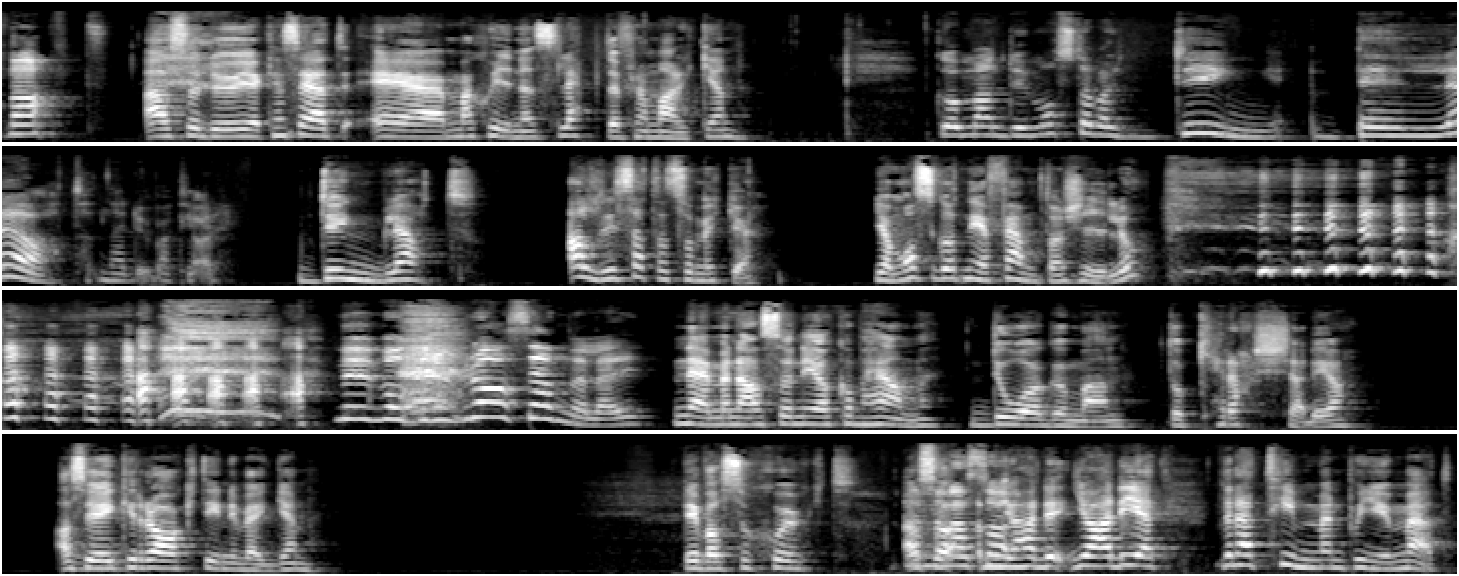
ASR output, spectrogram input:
snabbt. Alltså du, jag kan säga att eh, maskinen släppte från marken. Gumman, du måste ha varit dyngblöt när du var klar. Dyngblöt. Aldrig svettats så mycket. Jag måste gått ner 15 kilo. Men mådde du bra sen eller? Nej men alltså när jag kom hem, då gumman, då kraschade jag. Alltså jag gick rakt in i väggen. Det var så sjukt. Alltså, alltså- jag, hade, jag hade gett den här timmen på gymmet,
